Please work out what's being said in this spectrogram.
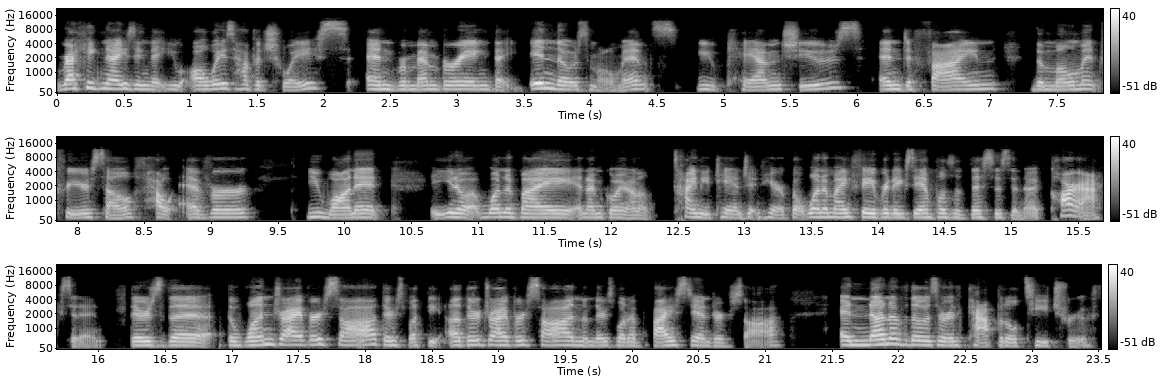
recognizing that you always have a choice and remembering that in those moments you can choose and define the moment for yourself however you want it you know, one of my, and I'm going on a tiny tangent here, but one of my favorite examples of this is in a car accident. There's the the one driver saw, there's what the other driver saw, and then there's what a bystander saw. And none of those are capital T truth.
